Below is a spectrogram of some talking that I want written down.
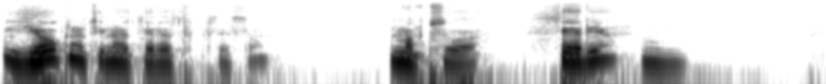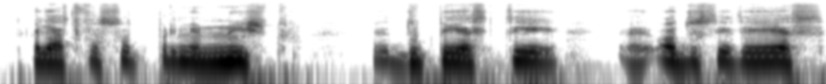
e eu continuo a ter essa percepção, de uma pessoa séria, hum. se calhar se fosse outro primeiro-ministro eh, do PST eh, ou do CDS,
